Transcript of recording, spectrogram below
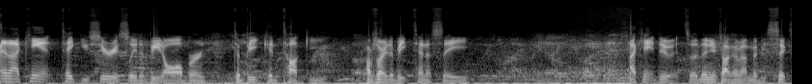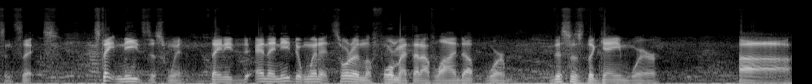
and I can't take you seriously to beat Auburn, to beat Kentucky. I'm sorry, to beat Tennessee. I can't do it. So then you're talking about maybe six and six. State needs this win. They need to, and they need to win it sort of in the format that I've lined up, where this is the game where, uh,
